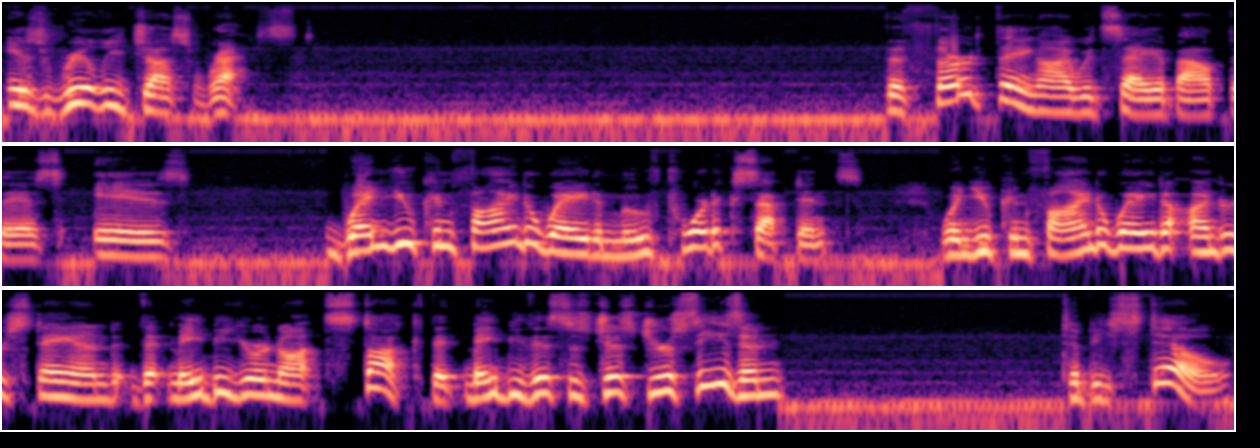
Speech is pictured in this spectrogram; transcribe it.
is really just rest. The third thing I would say about this is when you can find a way to move toward acceptance, when you can find a way to understand that maybe you're not stuck, that maybe this is just your season to be still,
